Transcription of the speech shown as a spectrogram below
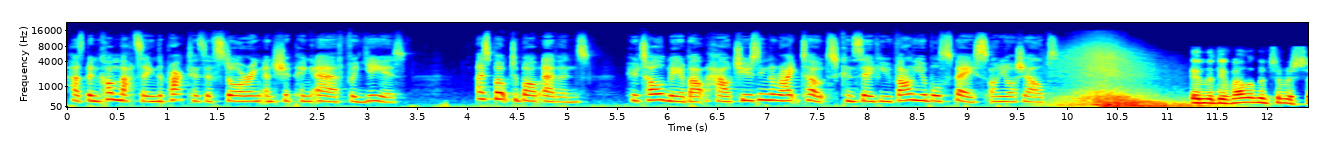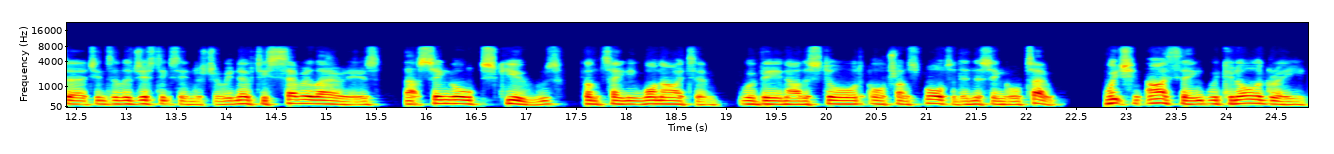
has been combating the practice of storing and shipping air for years. I spoke to Bob Evans, who told me about how choosing the right totes can save you valuable space on your shelves. In the development and research into the logistics industry, we noticed several areas that single SKUs containing one item were being either stored or transported in a single tote, which I think we can all agree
